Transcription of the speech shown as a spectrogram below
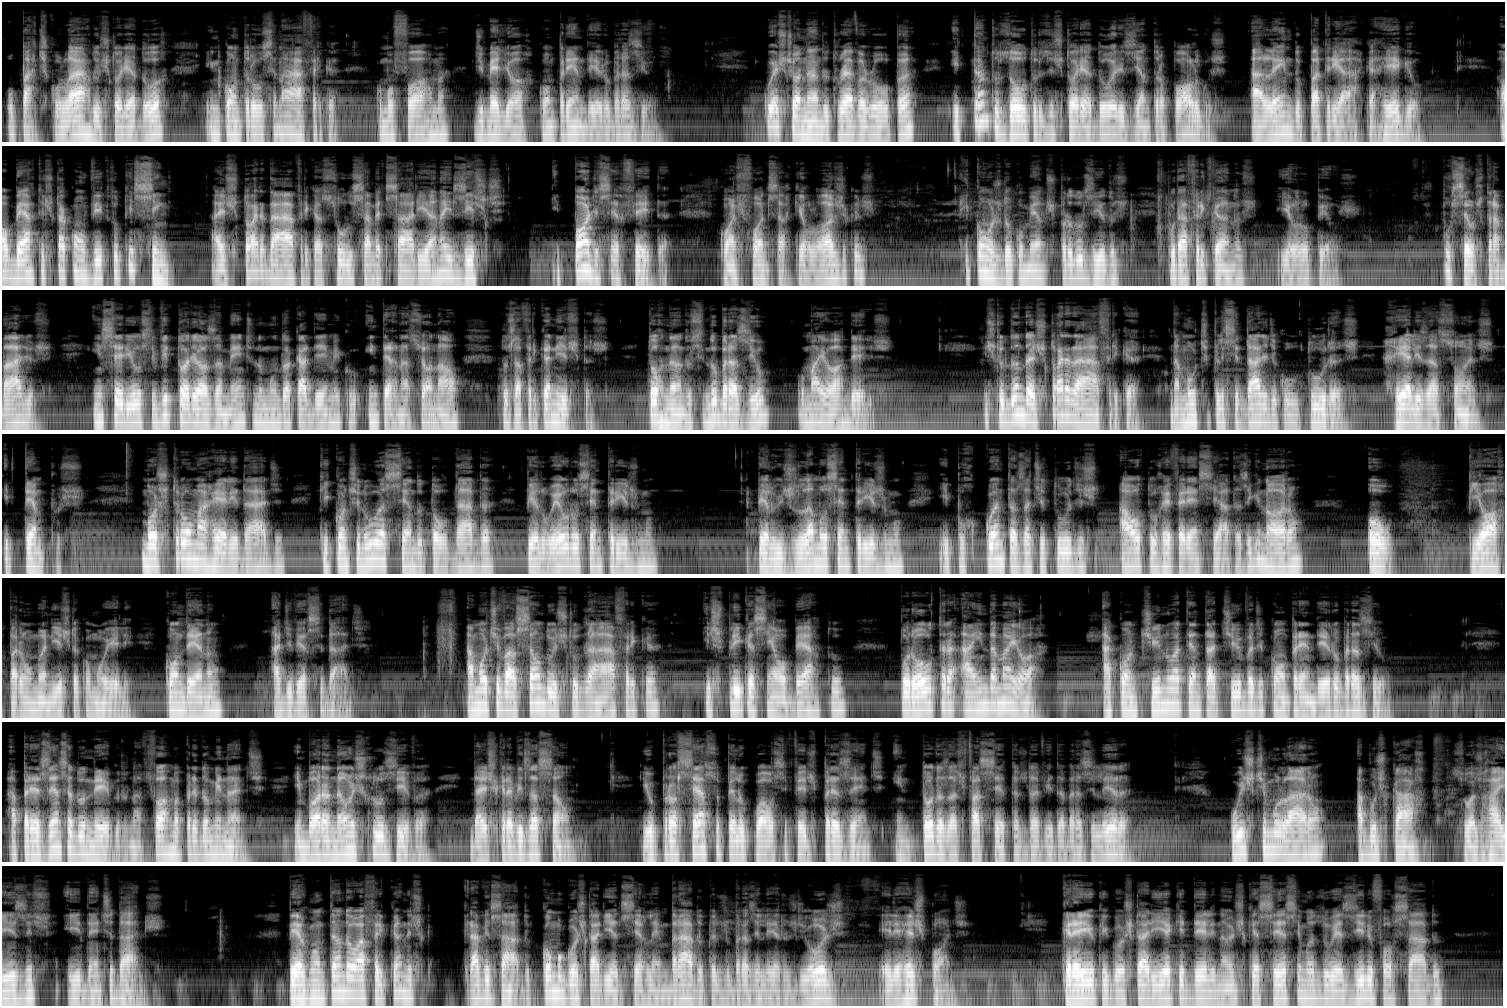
O particular do historiador encontrou-se na África, como forma de melhor compreender o Brasil. Questionando Trevor Roper e tantos outros historiadores e antropólogos, além do patriarca Hegel, Alberto está convicto que sim, a história da África sul-saariana existe e pode ser feita com as fontes arqueológicas e com os documentos produzidos por africanos e europeus por seus trabalhos, inseriu-se vitoriosamente no mundo acadêmico internacional dos africanistas, tornando-se no Brasil o maior deles. Estudando a história da África na multiplicidade de culturas, realizações e tempos, mostrou uma realidade que continua sendo toldada pelo eurocentrismo, pelo islamocentrismo e por quantas atitudes autorreferenciadas ignoram ou, pior para um humanista como ele, condenam a diversidade. A motivação do estudo da África explica-se em Alberto por outra ainda maior, a contínua tentativa de compreender o Brasil. A presença do negro na forma predominante, embora não exclusiva, da escravização e o processo pelo qual se fez presente em todas as facetas da vida brasileira o estimularam a buscar suas raízes e identidades. Perguntando ao africano escravizado como gostaria de ser lembrado pelos brasileiros de hoje, ele responde: Creio que gostaria que dele não esquecêssemos o exílio forçado,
